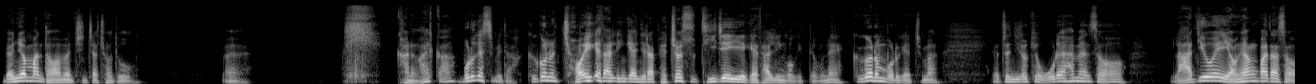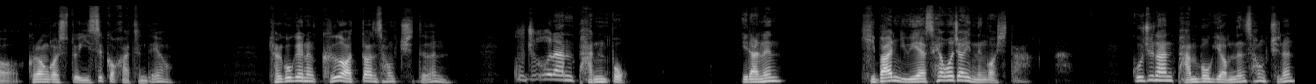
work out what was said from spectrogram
몇 년만 더 하면 진짜 저도 예. 가능할까? 모르겠습니다. 그거는 저에게 달린 게 아니라 배철수 DJ에게 달린 거기 때문에 그거는 모르겠지만 여튼 이렇게 오래 하면서 라디오에 영향받아서 그런 걸 수도 있을 것 같은데요. 결국에는 그 어떤 성취든 꾸준한 반복이라는 기반 위에 세워져 있는 것이다. 꾸준한 반복이 없는 성취는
